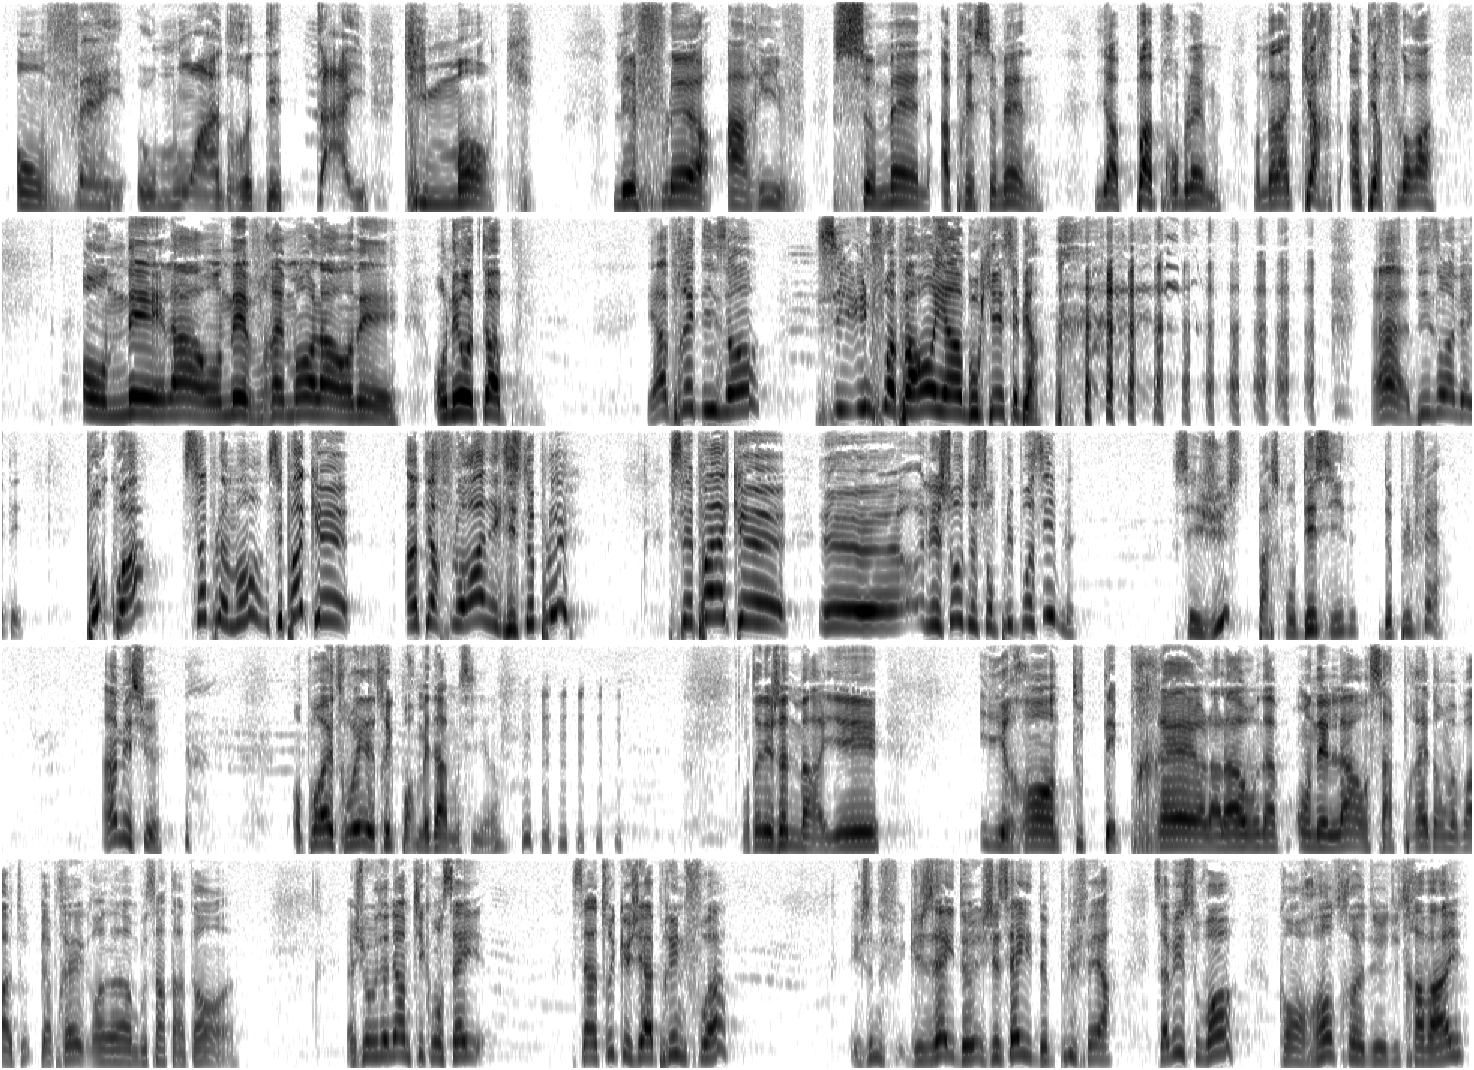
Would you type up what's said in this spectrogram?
on veille au moindre détail qui manque. Les fleurs arrivent semaine après semaine. Il n'y a pas de problème. On a la carte Interflora. On est là, on est vraiment là, on est, on est au top. Et après dix ans, si une fois par an il y a un bouquet, c'est bien. ah, disons la vérité. Pourquoi? Simplement, c'est pas que Interflora n'existe plus. C'est pas que euh, les choses ne sont plus possibles. C'est juste parce qu'on décide de plus le faire. Hein, messieurs? On pourrait trouver des trucs pour mesdames aussi. Hein Quand on est jeune marié, il rentre, tout est prêt, oh là là, on, est là, on s'apprête, on va voir tout. Puis après, quand on a un bout de temps, je vais vous donner un petit conseil. C'est un truc que j'ai appris une fois et que j'essaye de, plus faire. Vous savez, souvent, quand on rentre du travail,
